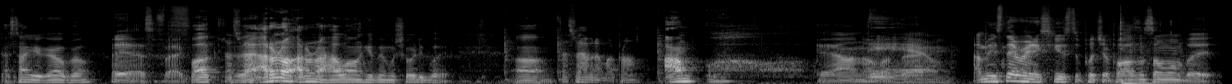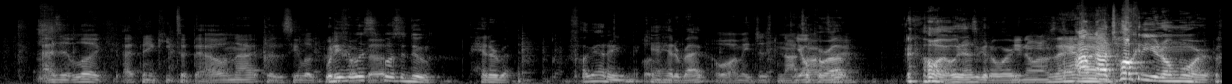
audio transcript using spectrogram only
that's not your girl, bro. Yeah, that's a fact. Fuck. That's that. I don't know. I don't know how long he been with Shorty, but um, That's what happened at my prom. I'm. Yeah, I don't know about that. I mean, it's never an excuse to put your paws on someone, but as it looked, I think he took the L in that because he looked What are you what's he fucked supposed to do? Hit her back. Fuck out of here. You can't hit her back. Well, I mean, just not Yoke talk her to up. her. Oh, oh, that's gonna work. You know what I'm saying? I'm not talking to you no more.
